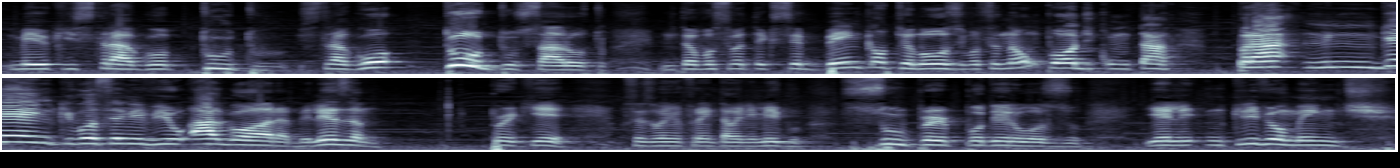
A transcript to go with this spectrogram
meio que estragou tudo. Estragou tudo, Saruto. Então você vai ter que ser bem cauteloso e você não pode contar pra ninguém que você me viu agora, beleza? Porque vocês vão enfrentar um inimigo super poderoso. E ele, incrivelmente...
